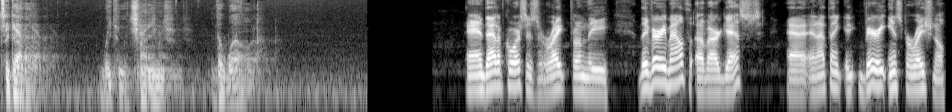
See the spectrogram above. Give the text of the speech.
Together, we can change the world. And that, of course, is right from the the very mouth of our guests, uh, and I think very inspirational.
